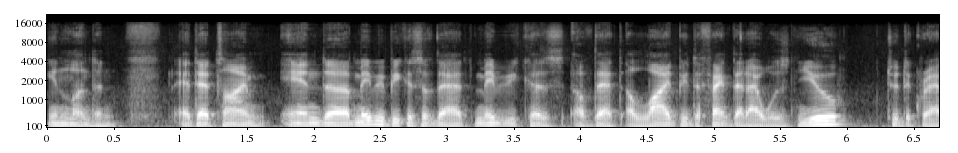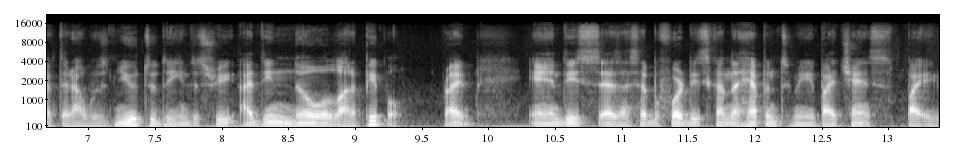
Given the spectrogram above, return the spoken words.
in London at that time, and uh, maybe because of that, maybe because of that allied with the fact that I was new to the craft, that I was new to the industry, I didn't know a lot of people, right? And this, as I said before, this kind of happened to me by chance. By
